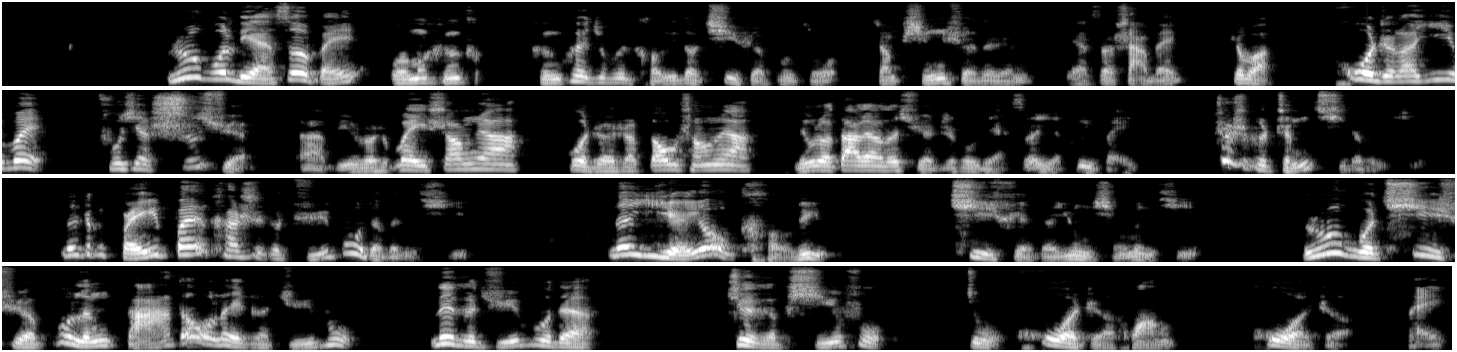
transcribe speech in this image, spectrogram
如果脸色白，我们很可。很快就会考虑到气血不足，像贫血的人脸色煞白，是吧？或者呢，意外出现失血啊，比如说是外伤呀，或者是刀伤呀，流了大量的血之后，脸色也会白，这是个整体的问题。那这个白斑它是个局部的问题，那也要考虑气血的运行问题。如果气血不能达到那个局部，那个局部的。这个皮肤就或者黄或者白，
